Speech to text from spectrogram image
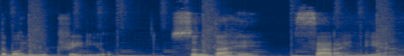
द बॉलीवुड रेडियो सुनता है सारा इंडिया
